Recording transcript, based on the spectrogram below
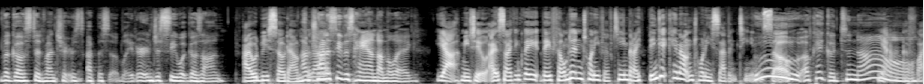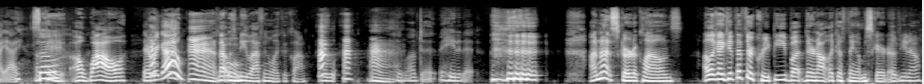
the Ghost Adventures episode later and just see what goes on. I would be so down for that. I'm that. trying to see this hand on the leg. Yeah, me too. I, so I think they they filmed it in 2015, but I think it came out in 2017. Ooh, so okay, good to know. yeah, FYI. So okay. Oh wow. there we go. That was me oh. laughing like a clown. I loved it. I hated it. I'm not scared of clowns. I like I get that they're creepy, but they're not like a thing I'm scared of, you know?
